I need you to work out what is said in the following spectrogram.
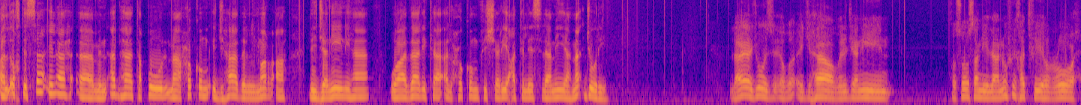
الأخت السائلة من أبها تقول ما حكم إجهاض المرأة لجنينها؟ وذلك الحكم في الشريعة الإسلامية. مأجورين لا يجوز إجهاض الجنين خصوصا إذا نفخت فيه الروح.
